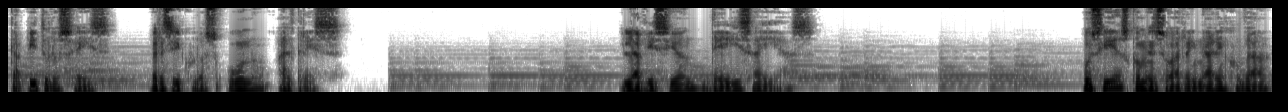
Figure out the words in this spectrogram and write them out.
capítulo 6 versículos 1 al 3. La visión de Isaías. Usías comenzó a reinar en Judá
